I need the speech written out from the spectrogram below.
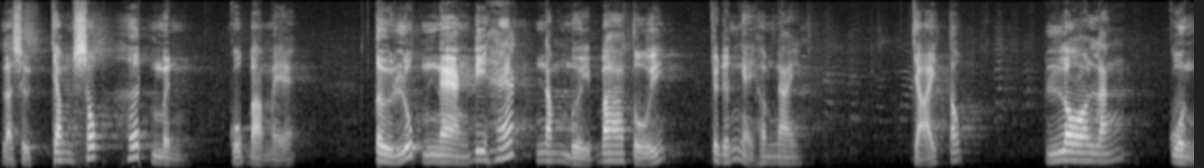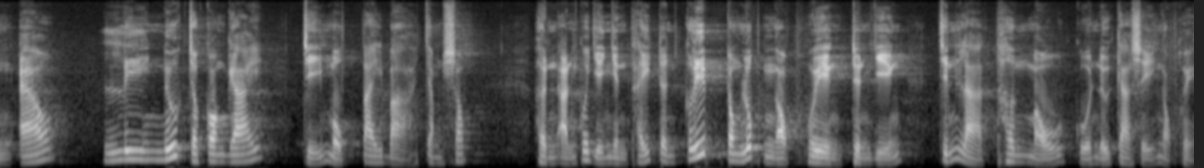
là sự chăm sóc hết mình của bà mẹ. Từ lúc nàng đi hát năm 13 tuổi cho đến ngày hôm nay, chải tóc, lo lắng, quần áo, ly nước cho con gái chỉ một tay bà chăm sóc. Hình ảnh quý vị nhìn thấy trên clip trong lúc Ngọc Huyền trình diễn chính là thân mẫu của nữ ca sĩ Ngọc Huyền.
